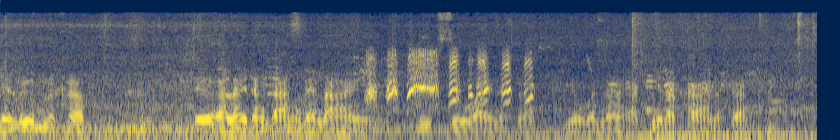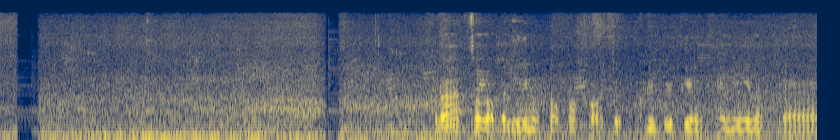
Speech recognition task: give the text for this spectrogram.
อย่าลืมนะครับ เจออะไรดังๆลายๆรีบซื้อไว้นะครับ เดี๋ยววันหน้าอาจมีราคานะครับครับสำหรับวันนี้ลุงป๊อกก็ขอจบคลิปไว้เพียงแค่นี้นะครับ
